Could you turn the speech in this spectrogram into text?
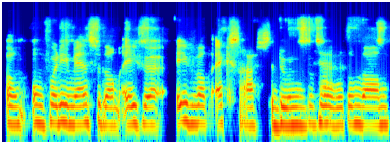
om, om voor die mensen dan even, even wat extra's te doen. Bijvoorbeeld om dan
